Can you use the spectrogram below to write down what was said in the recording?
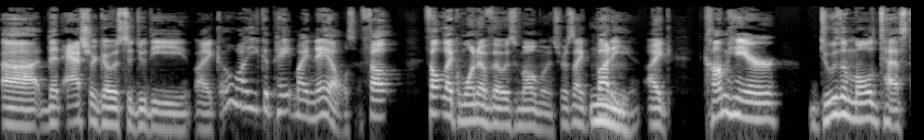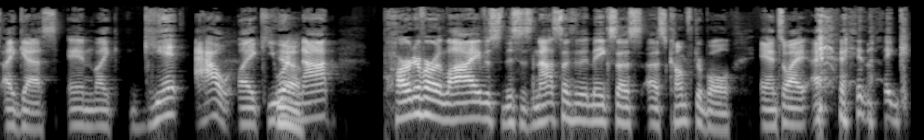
uh that asher goes to do the like oh well you could paint my nails felt felt like one of those moments where it's like buddy like come here do the mold test i guess and like get out. Like you Yeah. are not part of our lives. This is not something that makes us us comfortable. And so i, I like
